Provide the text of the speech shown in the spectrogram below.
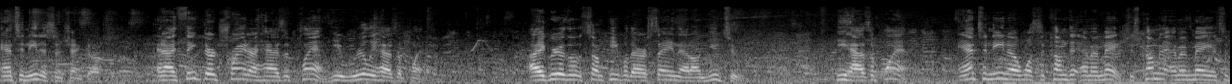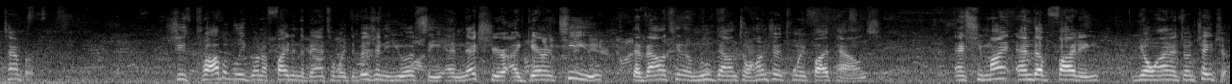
Antonina Shevchenko. And I think their trainer has a plan. He really has a plan. I agree with some people that are saying that on YouTube. He has a plan. Antonina wants to come to MMA. She's coming to MMA in September. She's probably going to fight in the bantamweight division in UFC, and next year, I guarantee you that Valentina will move down to 125 pounds, and she might end up fighting Joanna Jędrzejczyk.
